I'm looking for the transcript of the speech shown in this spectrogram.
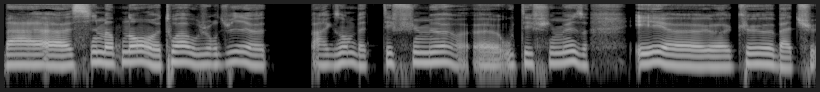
Bah, si maintenant, toi, aujourd'hui, par exemple, bah, tu es fumeur euh, ou tu es fumeuse et euh, que bah, tu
